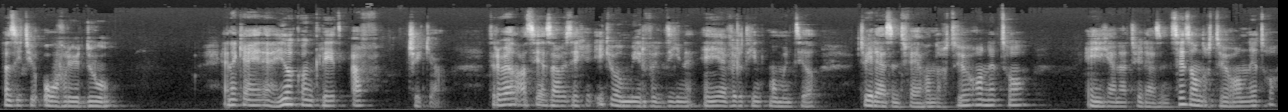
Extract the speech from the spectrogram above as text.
dan zit je over je doel. En dan kan je dat heel concreet afchecken. Terwijl als jij zou zeggen, ik wil meer verdienen en jij verdient momenteel 2500 euro netto en je gaat naar 2600 euro netto,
